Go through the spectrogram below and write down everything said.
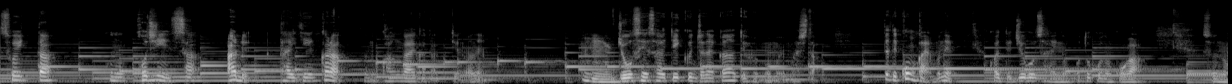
そういったこの個人差ある体験からその考え方っていうのはね、うん、醸成されていくんじゃないかなというふうに思いました。だって今回もね、こうやって15歳の男の子が、その、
